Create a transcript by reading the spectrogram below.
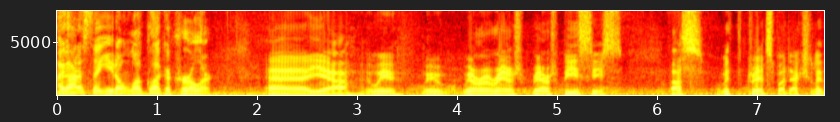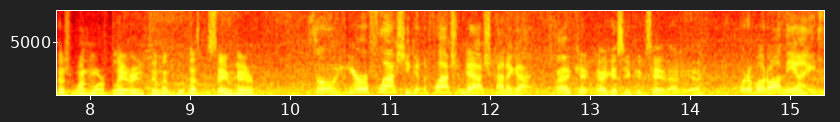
I gotta say, you don't look like a curler. Uh, yeah, we, we, we're a rare, rare species, us with dreads, but actually there's one more player in Finland who has the same hair. So you're a flashy, a flash and dash kind of guy. I, I guess you could say that, yeah. What about on the ice?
